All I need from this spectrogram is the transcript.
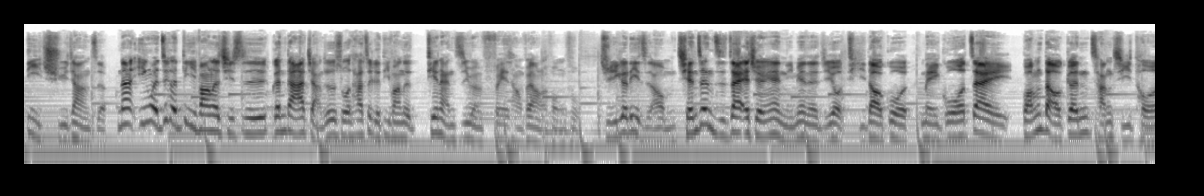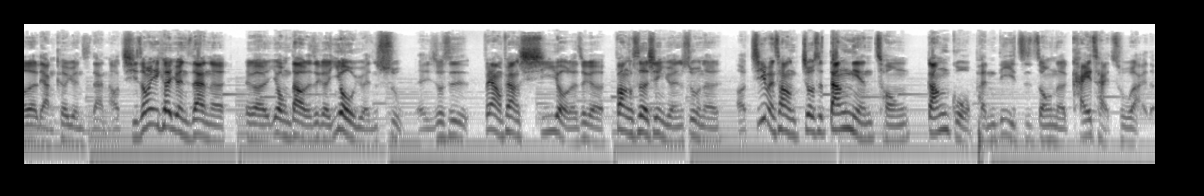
地区这样子。那因为这个地方呢，其实跟大家讲，就是说它这个地方的天然资源非常非常的丰富。举一个例子啊，我们前阵子在 H N N 里面呢也有提到过，美国在广岛跟长崎投了两颗原子弹，然后其中一颗原子弹呢，这个用到了这个铀元素，也就是非常非常稀稀有的这个放射性元素呢，呃，基本上就是当年从刚果盆地之中呢开采出来的，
